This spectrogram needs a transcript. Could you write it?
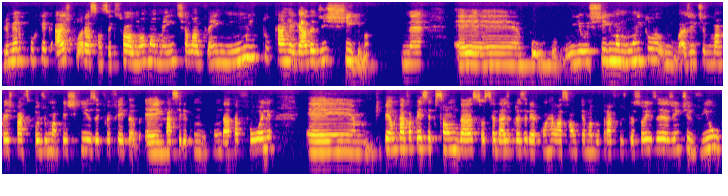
primeiro porque a exploração sexual normalmente ela vem muito carregada de estigma, né? É, e o estigma muito, a gente uma vez participou de uma pesquisa que foi feita é, em parceria com, com Datafolha, é, que perguntava a percepção da sociedade brasileira com relação ao tema do tráfico de pessoas, e a gente viu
